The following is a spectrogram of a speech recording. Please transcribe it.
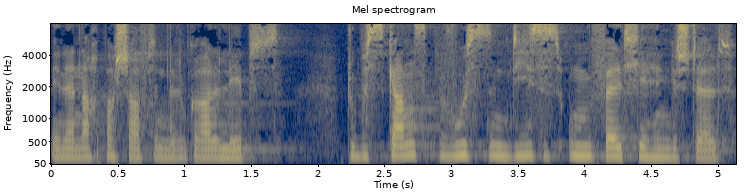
in der Nachbarschaft, in der du gerade lebst. Du bist ganz bewusst in dieses Umfeld hier hingestellt.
